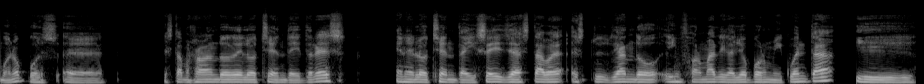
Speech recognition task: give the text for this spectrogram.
bueno, pues eh, estamos hablando del 83. En el 86 ya estaba estudiando informática yo por mi cuenta y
